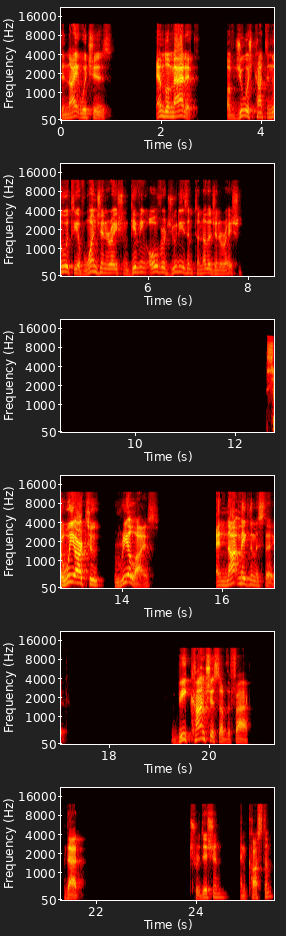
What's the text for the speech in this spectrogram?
the night which is emblematic of Jewish continuity of one generation giving over Judaism to another generation. So we are to realize and not make the mistake. Be conscious of the fact that tradition and custom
